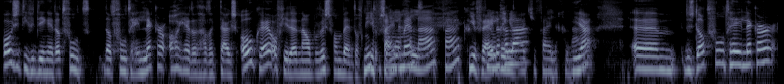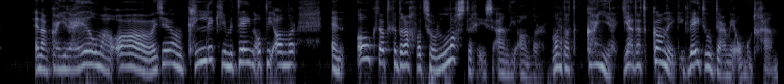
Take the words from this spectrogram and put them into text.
positieve dingen, dat voelt, dat voelt heel lekker. Oh ja, dat had ik thuis ook. Hè? Of je daar nou bewust van bent of niet je op zo'n moment. la vaak. Je veilige la. uit je veilige la. Ja, Ehm, dus dat voelt heel lekker. En dan kan je daar helemaal, oh, weet je, dan klik je meteen op die ander. En ook dat gedrag wat zo lastig is aan die ander. Want dat kan je. Ja, dat kan ik. Ik weet hoe ik daarmee om moet gaan.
